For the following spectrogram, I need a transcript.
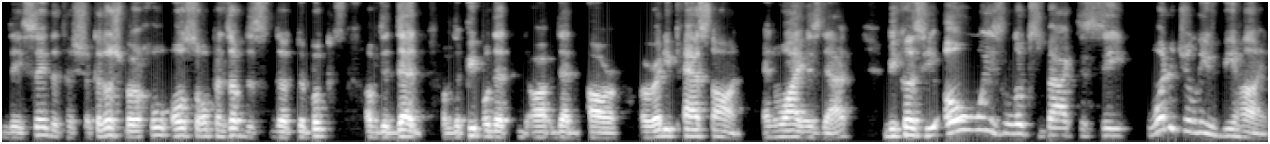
they say that Hakadosh Baruch Hu also opens up the the books of the dead of the people that are that are already passed on. And why is that? Because he always looks back to see what did you leave behind.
